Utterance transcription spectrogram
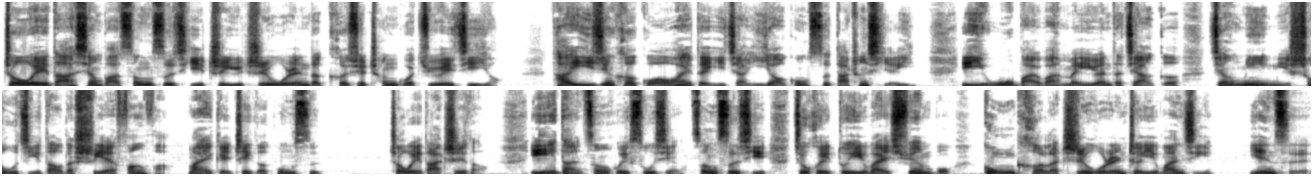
周伟达想把曾思琪治愈植物人的科学成果据为己有。他已经和国外的一家医药公司达成协议，以五百万美元的价格将秘密收集到的实验方法卖给这个公司。周伟达知道，一旦曾辉苏醒，曾思琪就会对外宣布攻克了植物人这一顽疾。因此，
